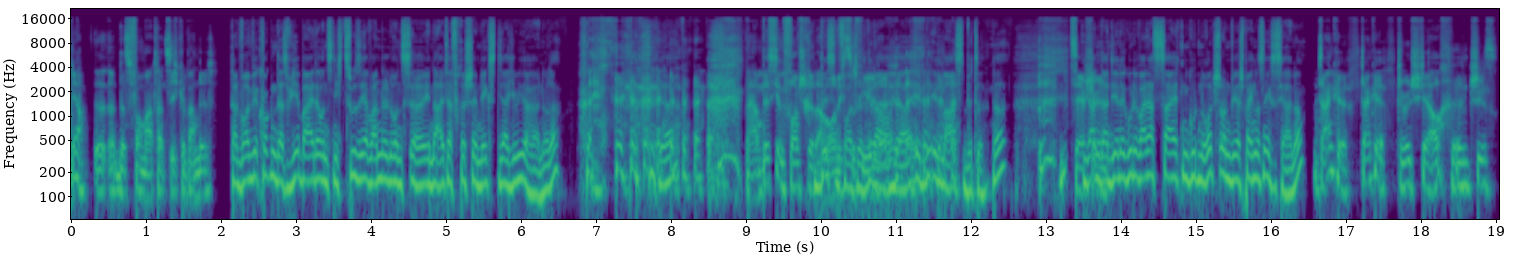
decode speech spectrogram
ja, das Format hat sich gewandelt. Dann wollen wir gucken, dass wir beide uns nicht zu sehr wandeln, uns äh, in alter Frische im nächsten Jahr hier wieder hören, oder? ja? Na, ein bisschen Fortschritt ein bisschen auch nicht Fortschritt, zu viel. Genau, ja, in, in Maßen bitte. Ne? Sehr Jan, schön. dann dir eine gute Weihnachtszeit, einen guten Rutsch und wir sprechen uns nächstes Jahr. Ne? Danke, danke. Du wünschst dir auch. Tschüss.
